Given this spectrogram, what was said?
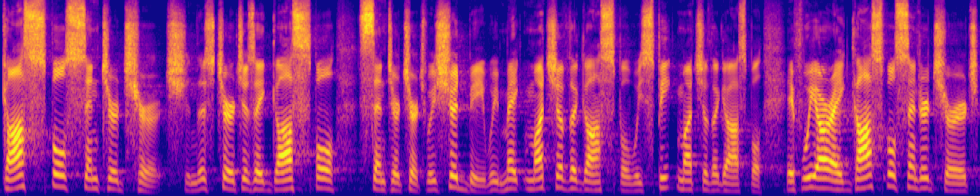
gospel centered church. And this church is a gospel centered church. We should be. We make much of the gospel, we speak much of the gospel. If we are a gospel centered church,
